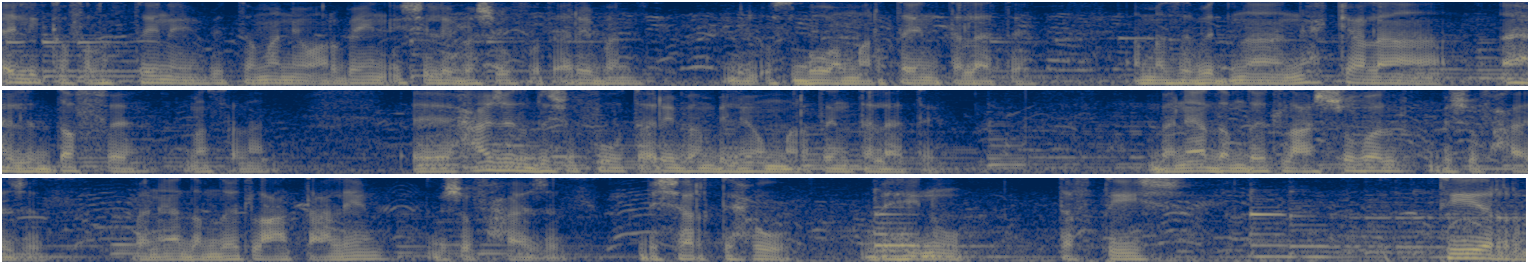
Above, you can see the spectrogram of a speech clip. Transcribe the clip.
لإلي كفلسطيني بال 48 إشي اللي بشوفه تقريبا بالأسبوع مرتين ثلاثة أما إذا بدنا نحكي على أهل الضفة مثلا آه، حاجز بشوفوه تقريبا باليوم مرتين ثلاثة بني آدم بده يطلع على الشغل بشوف حاجز. بني آدم بده يطلع على التعليم بشوف حاجز. بشرتحوه بهنوه تفتيش كتير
